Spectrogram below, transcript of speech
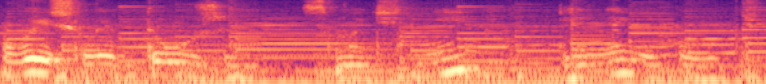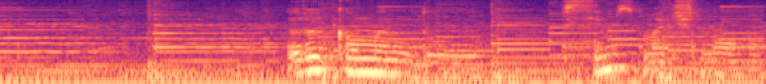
Вийшли дуже смачні ліниві голубчики. Рекомендую всім смачного!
